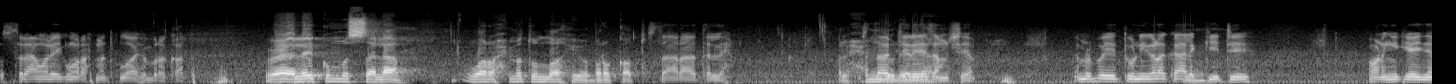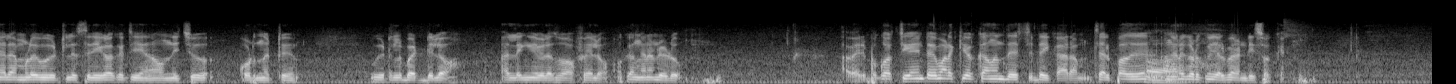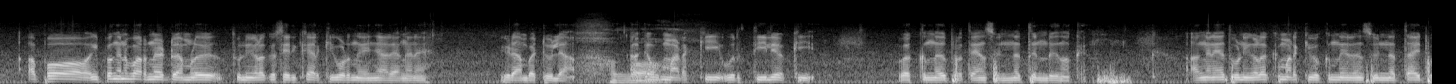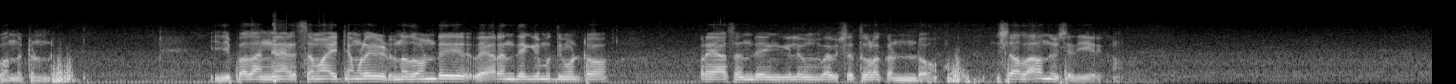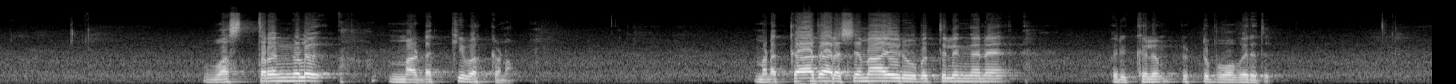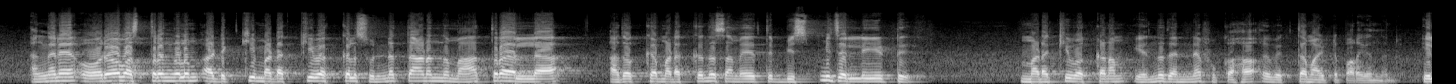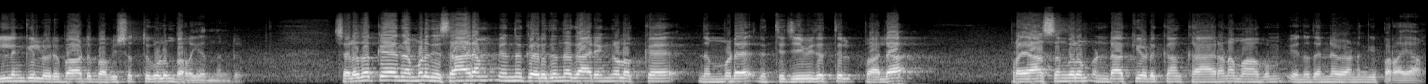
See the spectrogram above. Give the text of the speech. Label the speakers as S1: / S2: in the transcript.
S1: അസ്സാം വലൈക്കും വറഹമത്തല്ലാഹി വബർക്കാത്തു
S2: വലൈക്കും അസ്സലാം
S1: ചെറിയ സംശയം. നമ്മളിപ്പോൾ ഈ തുണികളൊക്കെ അലക്കിയിട്ട് ഉണങ്ങിക്കഴിഞ്ഞാൽ നമ്മൾ വീട്ടിൽ സ്ത്രീകളൊക്കെ ചെയ്യണം ഒന്നിച്ച് കൊടുന്നിട്ട് വീട്ടിൽ ബെഡിലോ അല്ലെങ്കിൽ വല്ല സോഫയിലോ ഒക്കെ അങ്ങനെ ഇടും. അവരിപ്പോൾ കുറച്ച് കഴിഞ്ഞിട്ട് മടക്കി വെക്കാന്ന് ഉദ്ദേശിച്ചിട്ടേ കാരണം ചിലപ്പോൾ അത് അങ്ങനെ കിടക്കും ചിലപ്പോൾ രണ്ട് ദിവസമൊക്കെ അപ്പോൾ ഇപ്പം ഇങ്ങനെ പറഞ്ഞു കേട്ടു നമ്മൾ തുണികളൊക്കെ ശരിക്കും ഇറക്കി കൊടുന്നു കഴിഞ്ഞാൽ അങ്ങനെ ഇടാൻ പറ്റൂല. അതൊക്കെ മടക്കി വൃത്തിയിലൊക്കെ വെക്കുന്നത് പ്രത്യേകം സുന്നത്തുണ്ട് എന്നൊക്കെ. അങ്ങനെ തുണികളൊക്കെ മടക്കി വെക്കുന്നതിന് സുന്നത്തായിട്ട് വന്നിട്ടുണ്ട്. ഇനിയിപ്പോൾ അത് അങ്ങനെ അലസമായിട്ട് നമ്മൾ ഇടുന്നതുകൊണ്ട് വേറെ എന്തെങ്കിലും ബുദ്ധിമുട്ടോ പ്രയാസം എന്തെങ്കിലും ഭവിഷ്യത്തുകളൊക്കെ ഉണ്ടോ? ഇൻഷാല്ലാ ഒന്ന് വിശദീകരിക്കണം.
S2: വസ്ത്രങ്ങൾ മടക്കി വെക്കണം. മടക്കാതെ അലസ്യമായ രൂപത്തിൽ ഇങ്ങനെ ഒരിക്കലും ഇട്ടു പോവരുത്. അങ്ങനെ ഓരോ വസ്ത്രങ്ങളും അടുക്കി മടക്കി വെക്കൽ സുന്നത്താണെന്ന് മാത്രമല്ല അതൊക്കെ മടക്കുന്ന സമയത്ത് ബിസ്മി ചൊല്ലിയിട്ട് മടക്കി വെക്കണം എന്ന് തന്നെ ഫുക്കഹ വ്യക്തമായിട്ട് പറയുന്നുണ്ട്. ഇല്ലെങ്കിൽ ഒരുപാട് ഭവിഷ്യത്തുകളും പറയുന്നുണ്ട്. ചിലതൊക്കെ നമ്മൾ നിസാരം എന്ന് കരുതുന്ന കാര്യങ്ങളൊക്കെ നമ്മുടെ നിത്യജീവിതത്തിൽ പല പ്രയാസങ്ങളും ഉണ്ടാക്കിയെടുക്കാൻ കാരണമാകും എന്ന് തന്നെ വേണമെങ്കിൽ പറയാം.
